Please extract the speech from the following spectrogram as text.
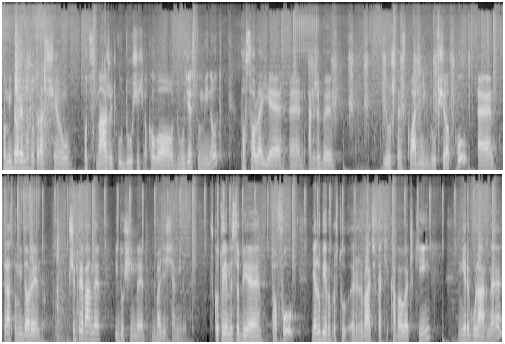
Pomidory muszą teraz się podsmażyć, udusić około 20 minut. Posolę je e, tak, żeby już ten składnik był w środku. E, teraz pomidory przykrywamy i dusimy 20 minut. Przygotujemy sobie tofu. Ja lubię po prostu rwać w takie kawałeczki nieregularne.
